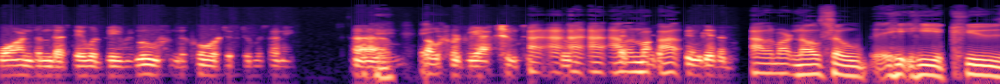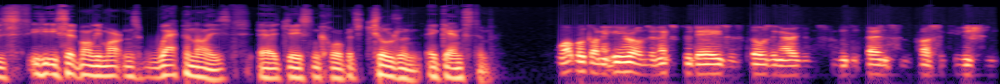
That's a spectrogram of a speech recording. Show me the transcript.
warned them that they would be removed from the court if there was any um, okay. outward reaction to, uh, uh, uh, Alan, Mar- been given. Alan Martin also he he accused he said Molly Martens weaponized uh, Jason Corbett's children against him what we're going to hear over the next two days is closing arguments from defence and prosecution,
